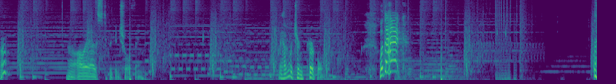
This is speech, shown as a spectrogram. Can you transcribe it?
Huh? Oh, oh yeah, stupid control thing. Wait, how do I turn purple? What the heck? Oh,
